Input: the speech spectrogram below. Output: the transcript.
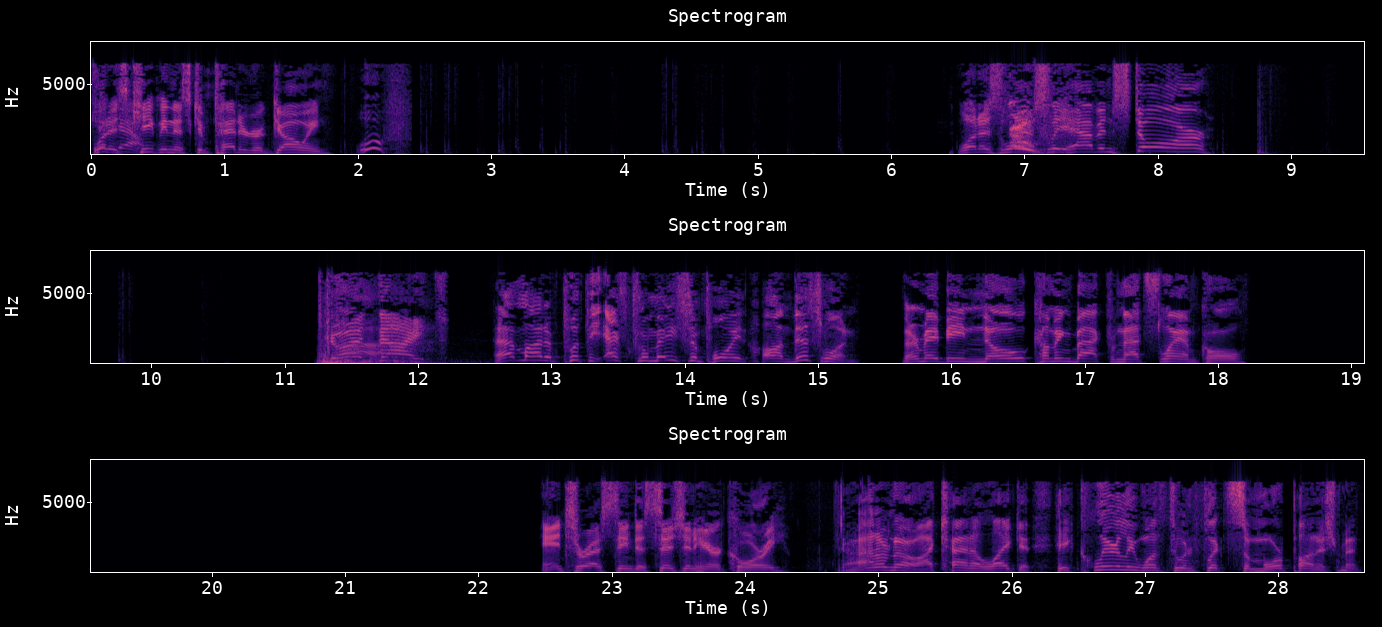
What is out. keeping this competitor going? Woof. What does Lashley have in store? Good ah. night. That might have put the exclamation point on this one. There may be no coming back from that slam, Cole. Interesting decision here, Corey. I don't know. I kind of like it. He clearly wants to inflict some more punishment.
